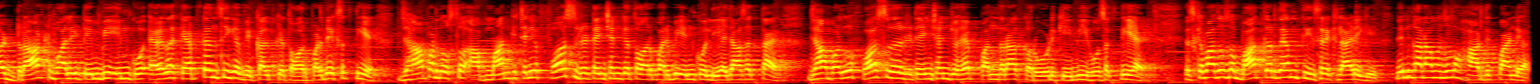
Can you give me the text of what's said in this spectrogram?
और ड्राफ्ट वाली टीम भी इनको एज अ कैप्टनसी के विकल्प के तौर पर देख सकती है। जहाँ पर दोस्तों, आप मान के चलिए फ़र्स्ट रिटेंशन के तौर पर भी इनको लिया जा सकता है। जहाँ पर दोस्तों फ़र्स्ट रिटेंशन जो है पंद्रह करोड़ की भी हो सकती है। इसके बाद दोस्तों, बात करते हैं हम तीसरे खिलाड़ी की, जिनका नाम है दोस्तों हार्दिक पांड्या।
